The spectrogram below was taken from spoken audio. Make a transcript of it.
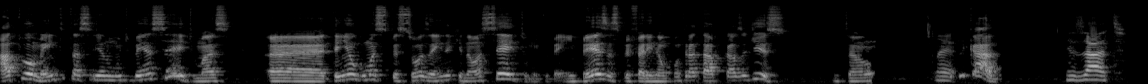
atualmente está sendo muito bem aceito, mas é, tem algumas pessoas ainda que não aceitam muito bem. Empresas preferem não contratar por causa disso. Então, é complicado. Exato.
